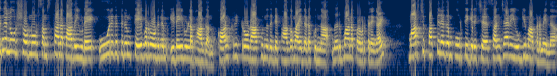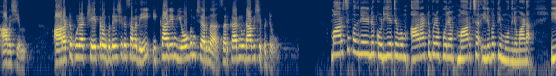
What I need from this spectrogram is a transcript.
കൊടുങ്ങല്ലൂർ ഷൊർണൂർ സംസ്ഥാന പാതയുടെ ഊരകത്തിനും തേവർ റോഡിനും ഇടയിലുള്ള ഭാഗം കോൺക്രീറ്റ് റോഡ് ആക്കുന്നതിന്റെ ഭാഗമായി നടക്കുന്ന നിർമ്മാണ പ്രവർത്തനങ്ങൾ മാർച്ച് പത്തിനകം പൂർത്തീകരിച്ച് സഞ്ചാരയോഗ്യമാക്കണമെന്ന് ആവശ്യം. ആറാട്ടുപുഴ ക്ഷേത്ര ഉപദേശക സമിതി ഇക്കാര്യം യോഗം ചേർന്ന് സർക്കാരിനോട് ആവശ്യപ്പെട്ടു. മാർച്ച് പതിനേഴിന് കൊടിയേറ്റവും ആറാട്ടുപുഴ പൂരം മാർച്ച് ഇരുപത്തിമൂന്നിനുമാണ്. ഈ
